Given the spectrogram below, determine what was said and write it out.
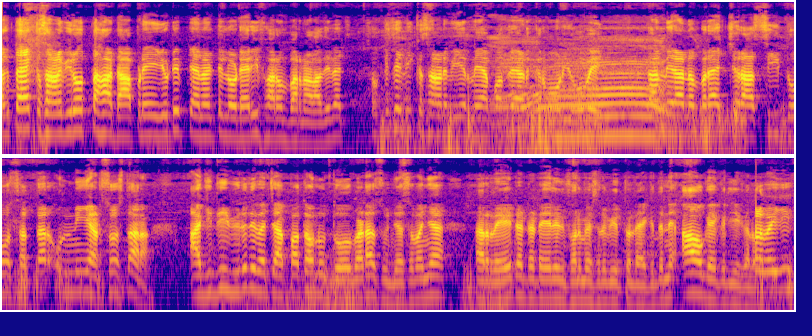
ਸਵਾਗਤ ਹੈ ਕਿਸਾਨ ਵੀਰੋ ਤੁਹਾਡਾ ਆਪਣੇ YouTube channel Dhillon dairy farm Barnala ਦੇ ਵਿੱਚ। ਸੋ ਕਿਸੇ ਵੀ ਕਿਸਾਨ ਵੀਰ ਨੇ ਆਪਾਂ ਤੋਂ ਐਡ ਕਰਵਾਉਣੀ ਹੋਵੇ ਤਾਂ ਮੇਰਾ ਨੰਬਰ ਹੈ 8427191817 ਅੱਜ ਦੀ ਵੀਡੀਓ ਦੇ ਵਿੱਚ ਆਪਾਂ ਤੁਹਾਨੂੰ ਦੋ ਬੜਾ ਸੁਣੀਆਂ ਸਮਾਈਆਂ ਰੇਟ ਡਿਟੇਲ ਇਨਫੋਰਮੇਸ਼ਨ ਵੀਰ ਤੋਂ ਲੈ ਕੇ ਦਿੰਨੇ ਆਓਗੇ ਕਰੀਏ ਗੱਲ। ਬਾਈ ਜੀ।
